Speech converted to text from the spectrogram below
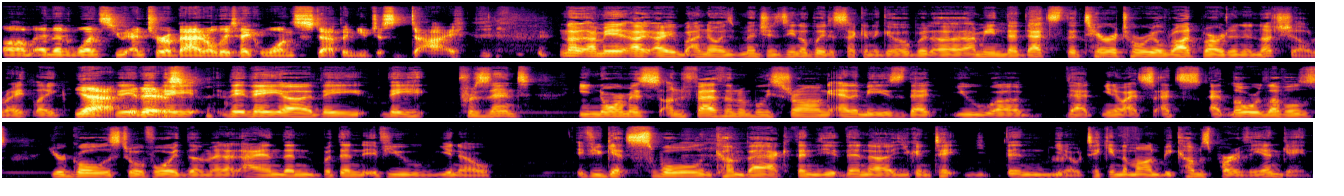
Um, and then once you enter a battle, they take one step and you just die. No, I mean I I, I know I mentioned Xenoblade a second ago, but uh, I mean that that's the territorial Rotbart in a nutshell, right? Like Yeah, they it they, is. they they they uh they they present enormous, unfathomably strong enemies that you uh that you know at at at lower levels your goal is to avoid them, and and then but then if you you know if you get swole and come back, then you then uh you can take then you Mhm. know taking them on becomes part of the end game,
